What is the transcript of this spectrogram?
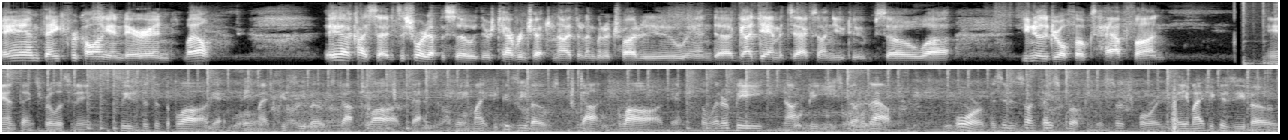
And thank you for calling in, Darren. Well, yeah, like I said, it's a short episode. There's Tavern Chat tonight that I'm going to try to do, and uh, God damn it, Zach's on YouTube. So, uh, you know the drill, folks. Have fun. And thanks for listening. Please visit the blog at theymightbegazebos.blog. That's theymightbegazebos.blog. And the letter B, not B spelled out. Or visit us on Facebook. Just search for They Might Be Gazebos.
